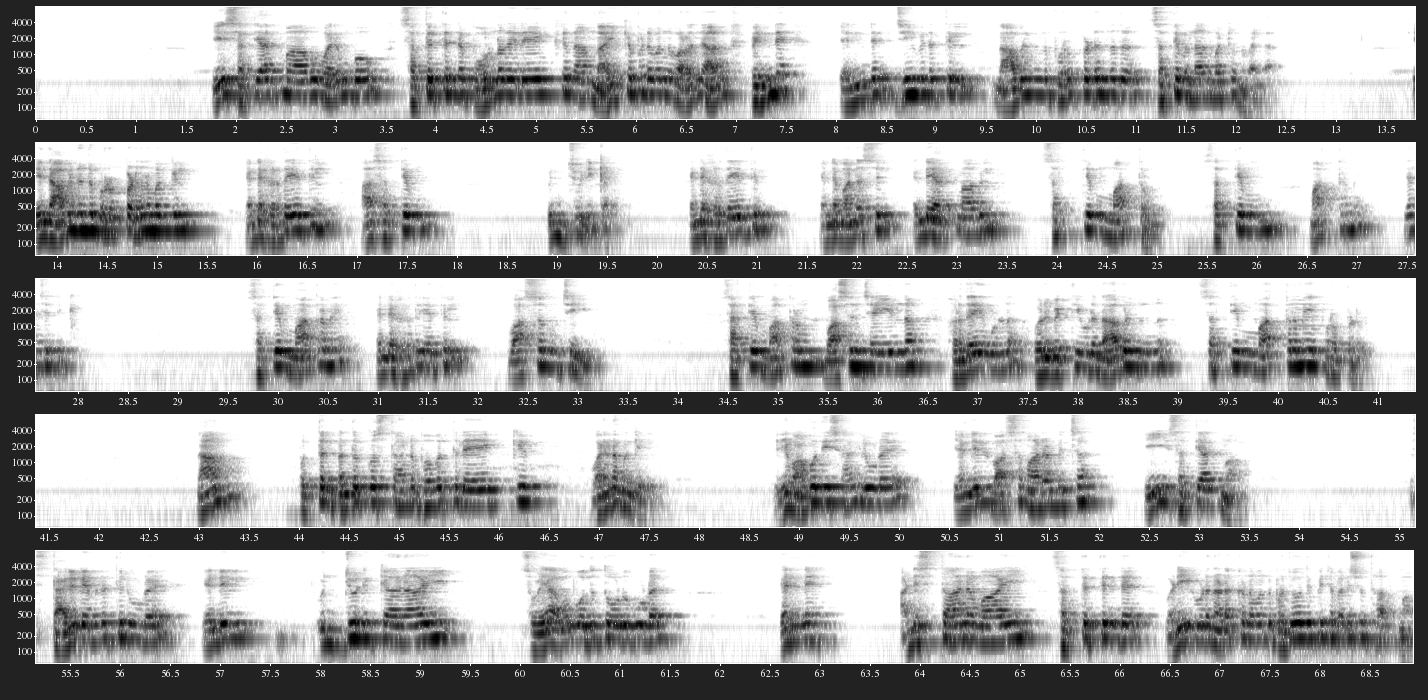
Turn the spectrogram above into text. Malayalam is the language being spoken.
ഈ സത്യാത്മാവ് വരുമ്പോൾ സത്യത്തിന്റെ പൂർണതയിലേക്ക് നാം നയിക്കപ്പെടുമെന്ന് പറഞ്ഞാൽ പിന്നെ എന്റെ ജീവിതത്തിൽ നാവിൽ നിന്ന് പുറപ്പെടുന്നത് സത്യമല്ലാതെ മറ്റൊന്നുമല്ല. ഈ നാവിൽ നിന്ന് പുറപ്പെടണമെങ്കിൽ എന്റെ ഹൃദയത്തിൽ ആ സത്യം ഉജ്ജ്വലിക്കണം. എന്റെ ഹൃദയത്തിൽ എന്റെ മനസ്സിൽ എന്റെ ആത്മാവിൽ സത്യം മാത്രം സത്യം മാത്രമേ ഞാൻ ചിന്തിക്കൂ. സത്യം മാത്രമേ എന്റെ ഹൃദയത്തിൽ വാസം ചെയ്യൂ. സത്യം മാത്രം വാസം ചെയ്യുന്ന ഹൃദയമുള്ള ഒരു വ്യക്തിയുടെ നാവിൽ നിന്ന് സത്യം മാത്രമേ പുറപ്പെടൂ. നാം പുത്തൻ ബന്ധുക്കുസ്ഥാനുഭവത്തിലേക്ക് വരണമെങ്കിൽ ഈ മാബുദീശായിലൂടെ എന്നിൽ വാസം ആരംഭിച്ച ഈ സത്യാത്മാ സ്ഥലലഭനത്തിലൂടെ എന്നിൽ ഉജ്ജ്വലിക്കാനായി സ്വയ അവബോധത്തോടുകൂടെ എന്നെ അടിസ്ഥാനമായി സത്യത്തിന്റെ വഴിയിലൂടെ നടക്കണമെന്ന് പ്രചോദിപ്പിച്ച പരിശുദ്ധാത്മാ.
